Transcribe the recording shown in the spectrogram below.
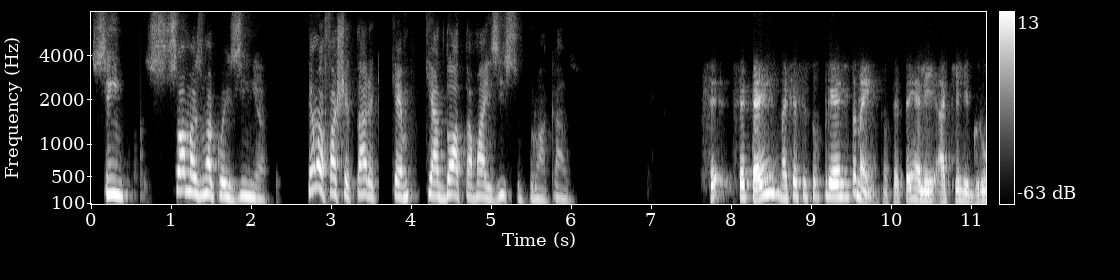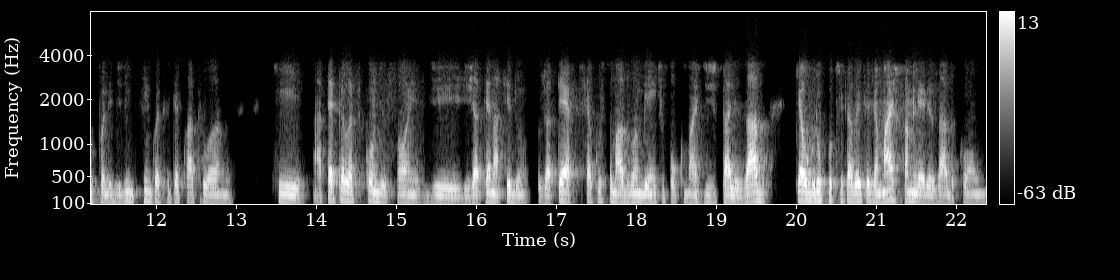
Sim, só mais uma coisinha. Tem uma faixa etária que, é, que adota mais isso, por um acaso? Você tem, mas você se surpreende também. Então, você tem ali aquele grupo ali de 25 a 34 anos que, até pelas condições de, de já ter nascido, já ter se acostumado num ambiente um pouco mais digitalizado, que é o grupo que talvez seja mais familiarizado com,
